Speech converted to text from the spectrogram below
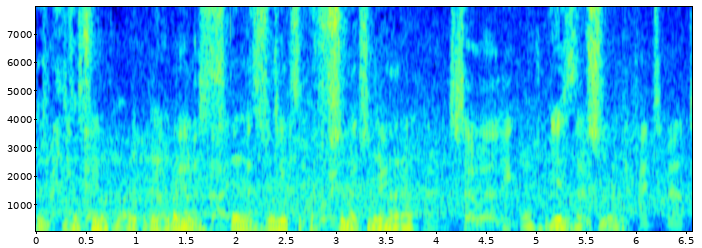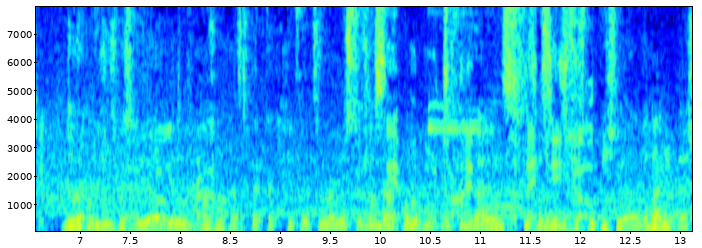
dojdź. Zatrzymał to, ale tutaj chyba nie że nie chce powstrzymać Neymara. Jest No zatrzymany. Dobra, powiedzieliśmy sobie o wielu ważnych aspektach FIFA co nam jeszcze zabrakło, bo po prostu grając FIFA nie mogę się skupić na gadaniu też.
